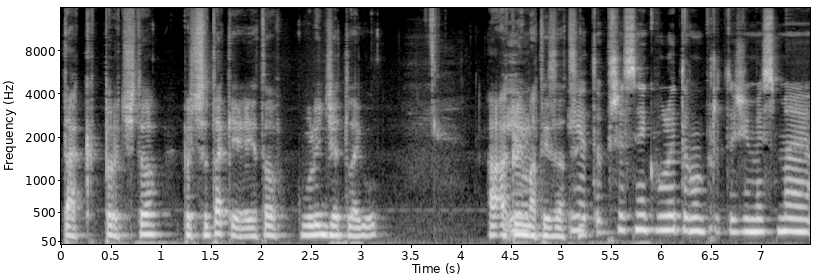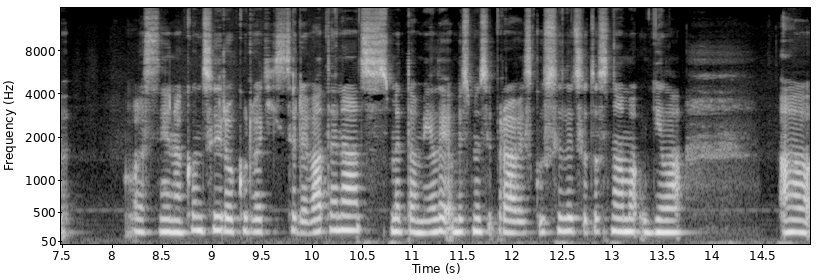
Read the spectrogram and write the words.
tak proč to, proč to tak je? Je to kvůli jetlagu a aklimatizaci? Je, je to přesně kvůli tomu, protože my jsme vlastně na konci roku 2019 jsme tam jeli, aby jsme si právě zkusili, co to s náma udělá a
